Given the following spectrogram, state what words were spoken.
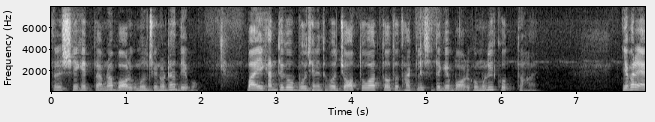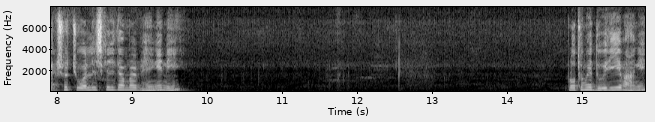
তাহলে সেক্ষেত্রে আমরা বর্গমূল চিহ্নটা দেব। বা এখান থেকেও বুঝে নিতে পারব যত আর তত থাকলে সেটাকে বর্গমূলই করতে হয়। এবার একশো চুয়াল্লিশকে যদি আমরা ভেঙে নিই, প্রথমে দুই দিয়ে ভাঙি,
